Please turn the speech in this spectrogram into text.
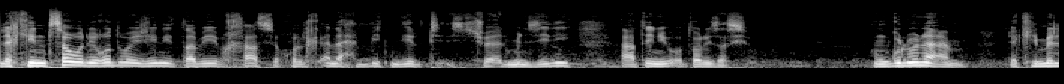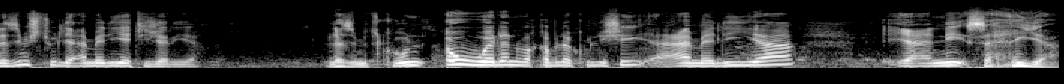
لكن تصوري غدوة يجيني طبيب خاص يقول لك أنا حبيت ندير الاستشفاء المنزلي أعطيني autorisation نقول له نعم. لكن ما لازمش تولي عملية تجارية. لازم تكون اولا وقبل كل شيء عملية يعني صحية.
